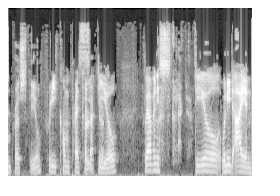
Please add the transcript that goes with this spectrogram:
Compressed steel. free compressed Collector. steel. Do we have any Collector. steel? We need iron.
